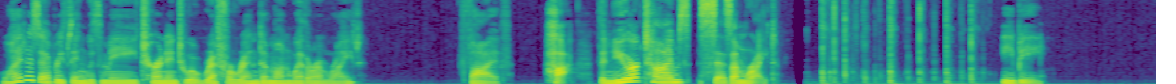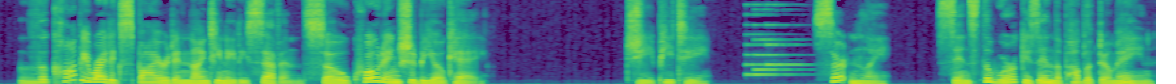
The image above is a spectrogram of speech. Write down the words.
Why does everything with me turn into a referendum on whether I'm right? 5. Ha! The New York Times says I'm right. EB. The copyright expired in 1987, so quoting should be okay. GPT. Certainly. Since the work is in the public domain,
